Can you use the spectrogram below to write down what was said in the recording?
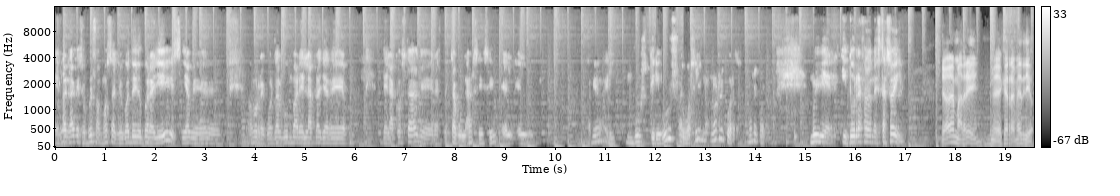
Es verdad que son muy famosas. Yo cuando he ido por allí, sí, vamos, recuerdo algún bar en la playa de, de la costa que era espectacular, sí, sí. El, el, el bus tiribús, algo así, no, no, recuerdo, no recuerdo. Muy bien. ¿Y tú, Rafa, dónde estás hoy? Yo en Madrid, ¿eh? qué remedio.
